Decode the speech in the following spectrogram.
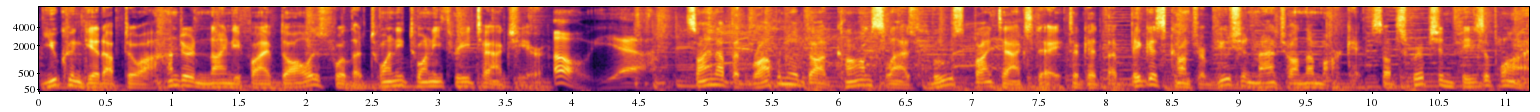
you can get up to $195 for the 2023 tax year. Oh, yeah. Sign up at Robinhood.com slash boost by tax day to get the biggest contribution match on the market. Subscription fees apply.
